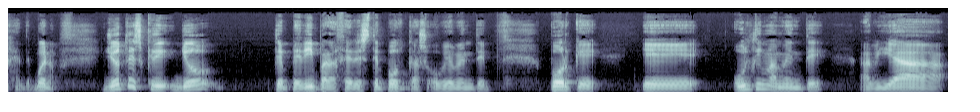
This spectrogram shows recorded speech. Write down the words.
gente. Bueno, yo te, yo te pedí para hacer este podcast, obviamente, porque eh, últimamente había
